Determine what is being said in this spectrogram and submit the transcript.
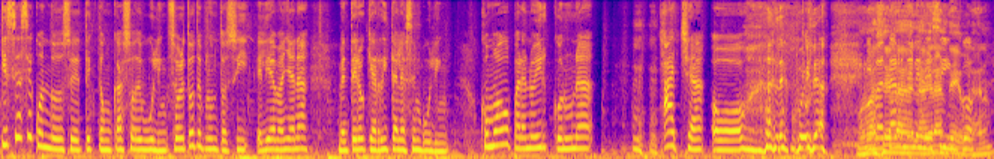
¿Qué se hace cuando se detecta un caso de bullying? Sobre todo te pregunto si el día de mañana me entero que a Rita le hacen bullying. ¿Cómo hago para no ir con una hacha o a la escuela O y matar la- nenes la de cinco? Débora, ¿no?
